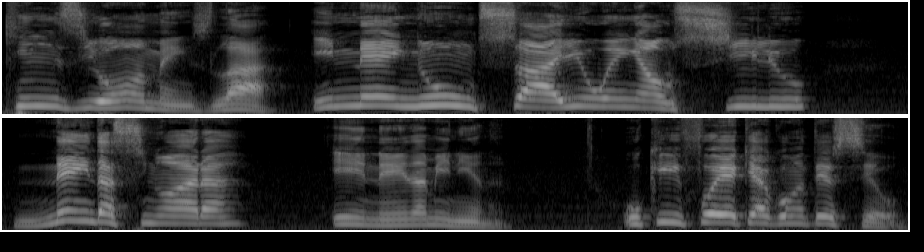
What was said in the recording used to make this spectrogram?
15 homens lá e nenhum saiu em auxílio nem da senhora e nem da menina. O que foi que aconteceu?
